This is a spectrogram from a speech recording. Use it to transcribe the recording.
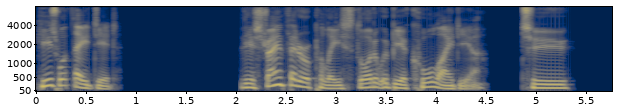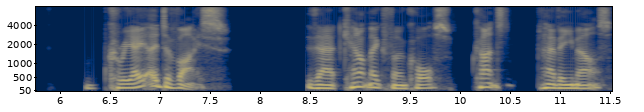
Here's what they did the Australian Federal Police thought it would be a cool idea to create a device that cannot make phone calls, can't have emails,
